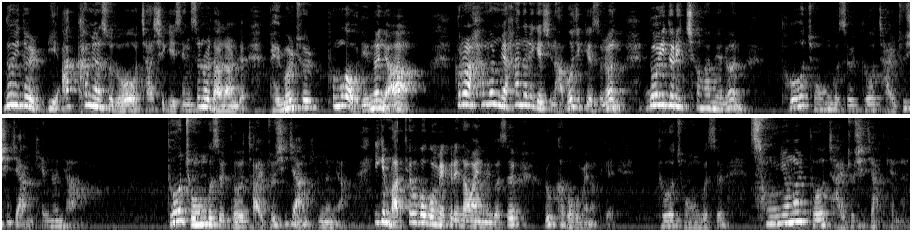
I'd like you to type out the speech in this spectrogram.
너희들 이 악하면서도 자식이 생선을 달라는데 뱀을 줄 부모가 어디 있느냐? 그러나 하물며 하늘에 계신 아버지께서는 너희들이 청하면은 더 좋은 것을 더 잘 주시지 않겠느냐? 더 좋은 것을 더 잘 주시지 않겠느냐? 이게 마테오 복음에 그래 나와 있는 것을 루카 복음에는 어떻게 더 좋은 것을 성령을 더 잘 주시지 않겠느냐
